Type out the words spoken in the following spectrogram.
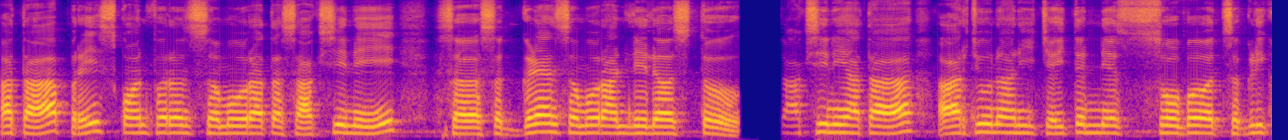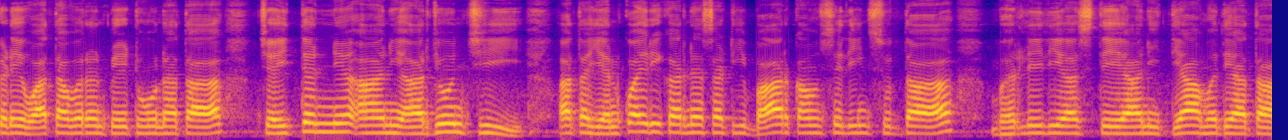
आता प्रेस कॉन्फरन्ससमोर आता साक्षीने स सगळ्यांसमोर आणलेलं असतं. साक्षीने आता अर्जुन आणि चैतन्य सोबत सगळीकडे वातावरण पेटवून आता चैतन्य आणि अर्जुनची आता एन्क्वायरी करण्यासाठी बार काउन्सिलिंगसुद्धा भरलेली असते आणि त्यामध्ये आता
